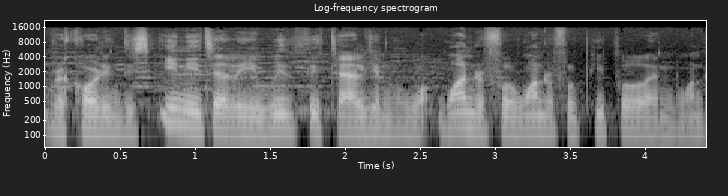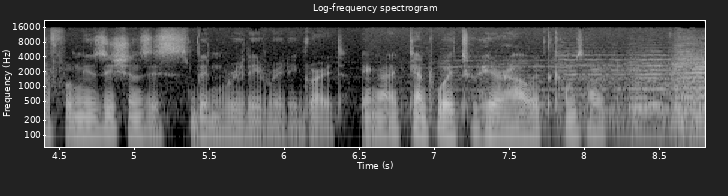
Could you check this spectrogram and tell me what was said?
recording this in Italy with Italian wonderful, wonderful people and wonderful musicians has been really, really great. And I can't wait to hear how it comes out.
